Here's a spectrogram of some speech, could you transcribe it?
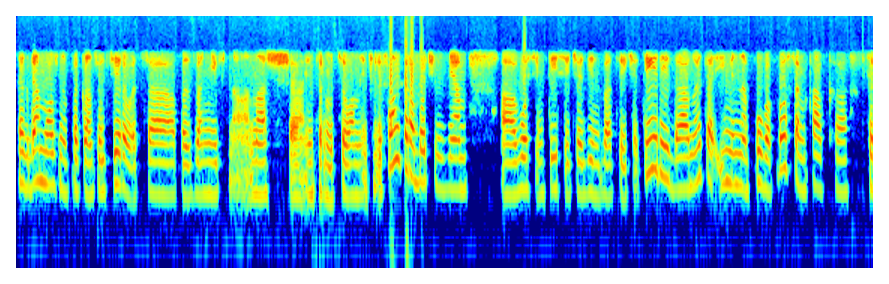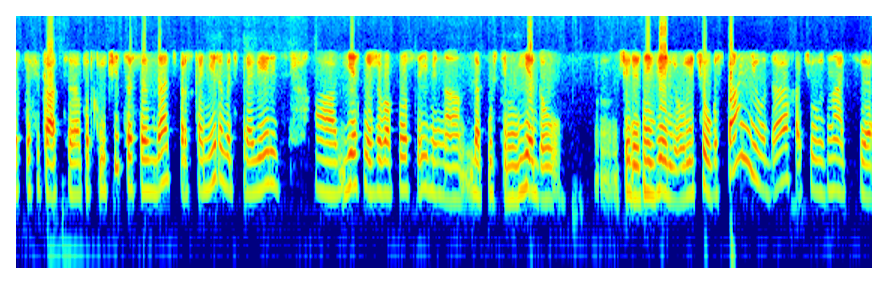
тогда можно проконсультироваться, позвонив на наш а, информационный телефон по рабочим дням 8000 2, 3, 4, да, но это именно по вопросам, как а, сертификат э, подключиться, создать, просканировать, проверить. Если же вопросы именно, допустим, еду через неделю, лечу в Испанию, да, хочу узнать, э,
